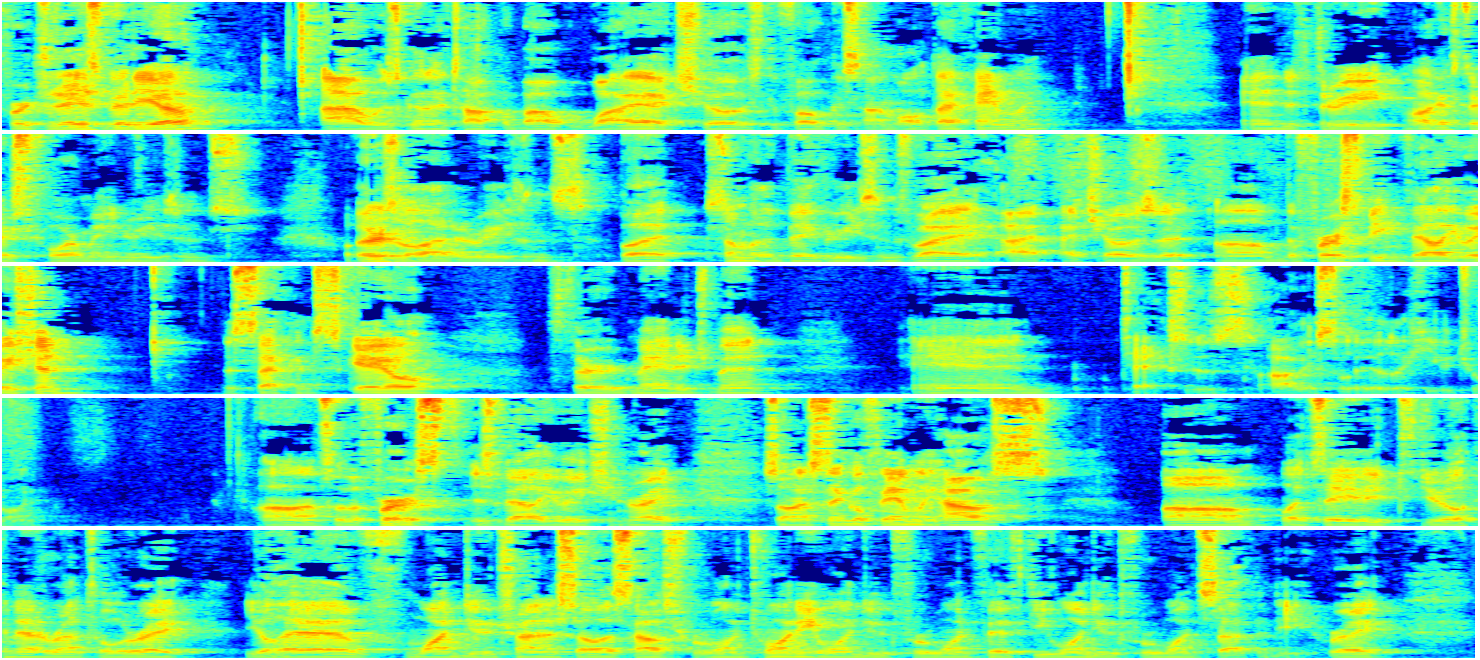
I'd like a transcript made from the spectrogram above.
For today's video, I was to talk about why I chose to focus on multifamily and the three, well, I guess there's four main reasons. Well, there's a lot of reasons, but some of the big reasons why I, I chose it. Um, the first being valuation, the second scale, third management, and taxes obviously is a huge one. Uh, so the first is valuation, right? So on a single family house, um, let's say you're looking at a rental, right? You'll have one dude trying to sell his house for 120, one dude for 150, one dude for 170, right?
